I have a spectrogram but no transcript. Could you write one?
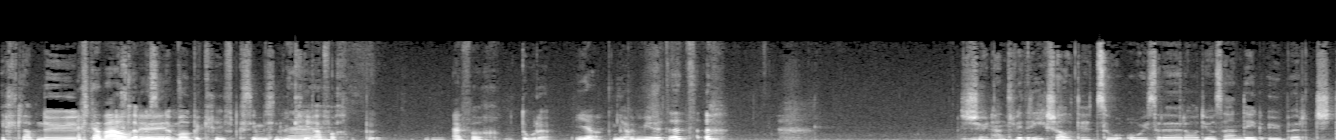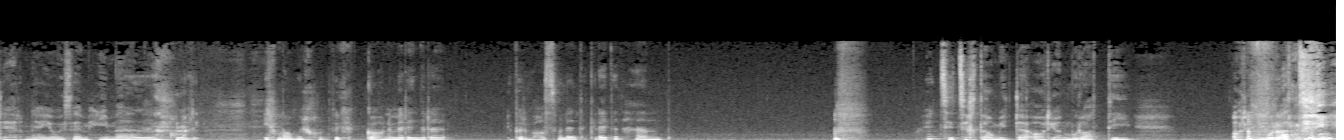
Ich glaube nicht. Ich glaube auch ich glaub, wir sind nicht. nicht mal bekifft gewesen. Wir sind wirklich Nein. einfach be- Einfach, durch. ja, Ja. übermüdet. Schön habt ihr wieder eingeschaltet zu unserer Radiosendung über die Sterne in unserem Himmel. Ich mag mich gerade wirklich gar nicht mehr erinnern, über was wir denn geredet haben. Heute sitze ich da mit der Ariane Muratti. Ariane Muratti?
